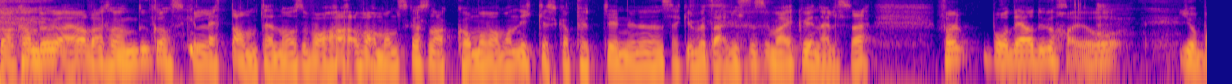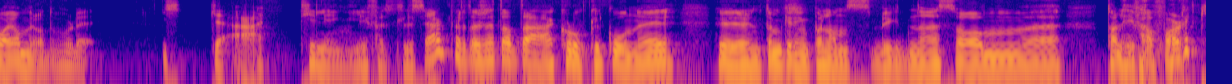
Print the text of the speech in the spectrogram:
da kan du, ja, da kan du ganske lett antenne oss hva, hva man skal snakke om, og hva man ikke skal putte inn i den sekkebetegnelsen som er kvinnehelse. For både jeg og du har jo jobba i områder hvor det ikke er tilgjengelig fødselshjelp. Rett og slett At det er kloke koner rundt omkring på landsbygdene som eh, tar livet av folk,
